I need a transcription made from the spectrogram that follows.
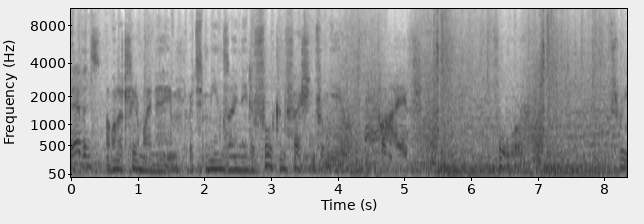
Nivens. I want to clear my name, which means I need a full confession from you. Five, four, three,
